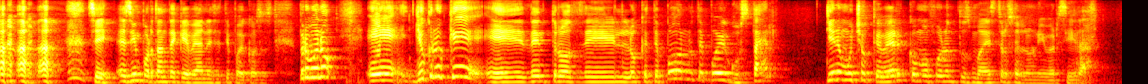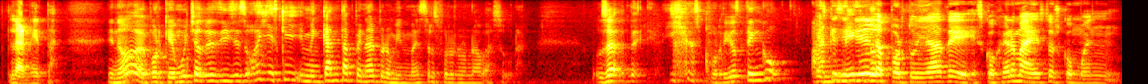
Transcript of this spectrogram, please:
sí, es importante que vean ese tipo de cosas. Pero bueno, eh, yo creo que eh, dentro de lo que te puede o no te puede gustar, tiene mucho que ver cómo fueron tus maestros en la universidad, la neta. ¿No? Porque muchas veces dices, oye, es que me encanta penal, pero mis maestros fueron una basura. O sea, hijas, por Dios, tengo... Es que si tienes la oportunidad de escoger maestros, como en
